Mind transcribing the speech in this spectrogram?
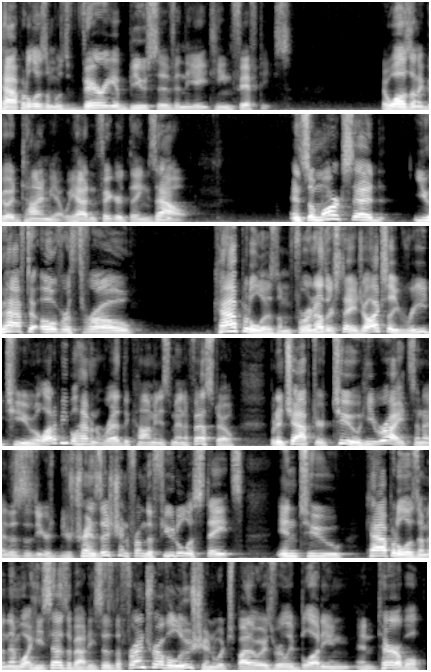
Capitalism was very abusive in the 1850s. It wasn't a good time yet. We hadn't figured things out. And so Marx said, you have to overthrow capitalism for another stage. I'll actually read to you. A lot of people haven't read the Communist Manifesto, but in chapter two, he writes, and uh, this is your, your transition from the feudal estates into capitalism, and then what he says about it. He says the French Revolution, which by the way is really bloody and, and terrible,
